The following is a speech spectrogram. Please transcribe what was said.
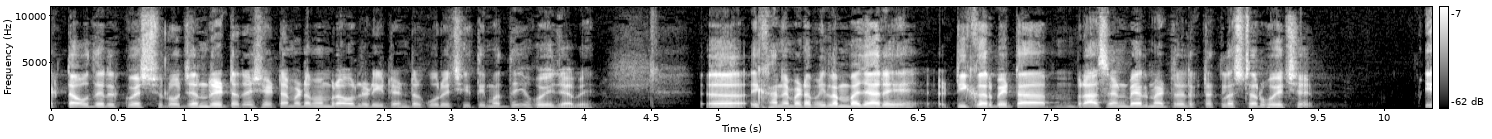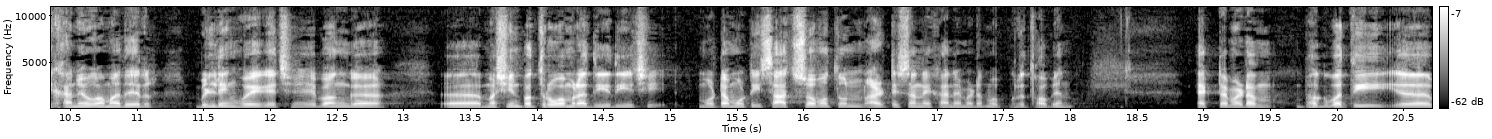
একটা ওদের রিকোয়েস্ট ছিল জেনারেটরে সেটা ম্যাডাম আমরা অলরেডি টেন্ডার করেছি ইতিমধ্যেই হয়ে যাবে। এখানে ম্যাডাম ইলাম বাজারে টিকার বেটা ব্রাস অ্যান্ড বেল মেটাল একটা ক্লাস্টার হয়েছে। এখানেও আমাদের বিল্ডিং হয়ে গেছে এবং মেশিনপত্রও আমরা দিয়ে দিয়েছি। মোটামুটি সাতশো মতন আর্টিসান এখানে ম্যাডাম উপকৃত হবেন। একটা ম্যাডাম ভগবতী আহ,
